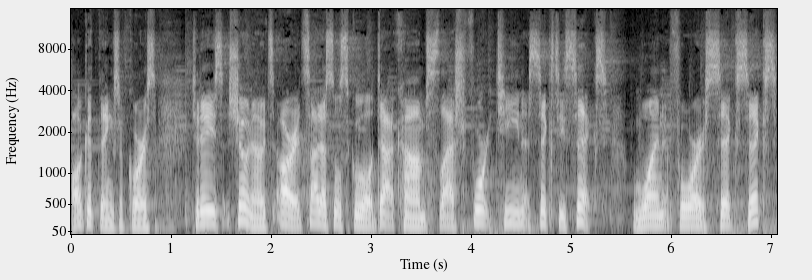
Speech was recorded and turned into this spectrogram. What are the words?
All good things, of course. Today's show notes are at sidehustleschool.com slash 1466, 1466.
